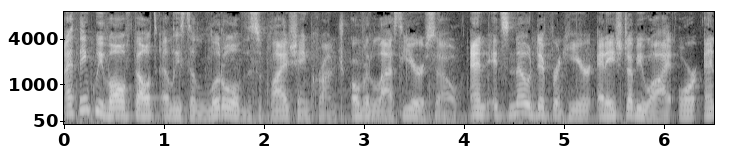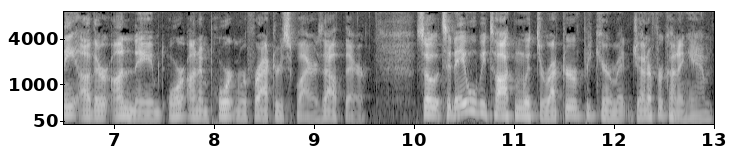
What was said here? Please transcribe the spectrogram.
I think we've all felt at least a little of the supply chain crunch over the last year or so, and it's no different here at HWI or any other unnamed or unimportant refractory suppliers out there. So today we'll be talking with Director of Procurement Jennifer Cunningham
